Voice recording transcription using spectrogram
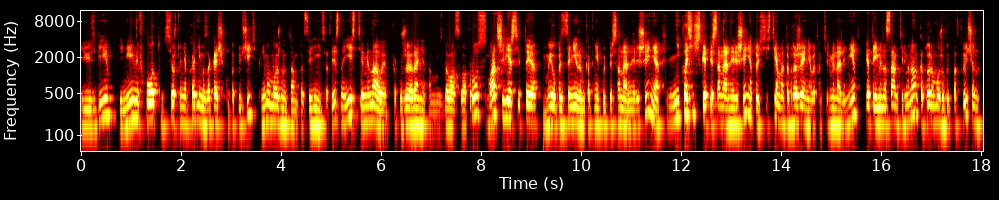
USB, линейный вход, все, что необходимо заказчику подключить, к нему можно там подсоединить. Соответственно, есть терминалы, как уже ранее там задавался вопрос, младшей версии T, мы его позиционируем как некое персональное решение. Не классическое персональное решение, то есть системы отображения в этом терминале нет. Это именно сам терминал, который может быть подключен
